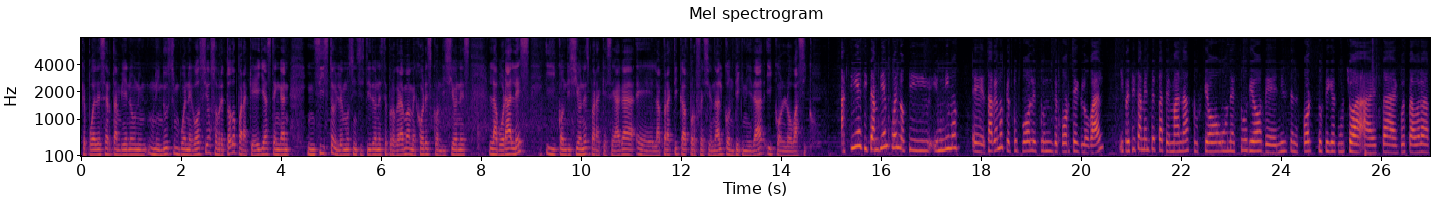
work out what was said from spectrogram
que puede ser también un- una industria, un buen negocio, sobre todo para que ellas tengan, insisto, y lo hemos insistido en este programa, mejores condiciones laborales y condiciones para que se haga eh, la práctica profesional con dignidad y con lo básico. Así es, y también, bueno, si unimos, eh, sabemos que el fútbol es un deporte global y precisamente esta semana surgió un estudio de Nielsen Sports, tú sigues mucho a, a esta encuestadora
